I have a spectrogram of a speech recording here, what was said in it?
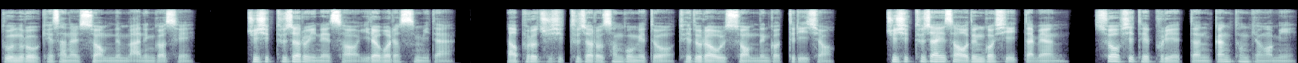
돈으로 계산할 수 없는 많은 것을 주식 투자로 인해서 잃어버렸습니다. 앞으로 주식 투자로 성공해도 되돌아올 수 없는 것들이죠. 주식 투자에서 얻은 것이 있다면 수없이 되풀이했던 깡통 경험이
